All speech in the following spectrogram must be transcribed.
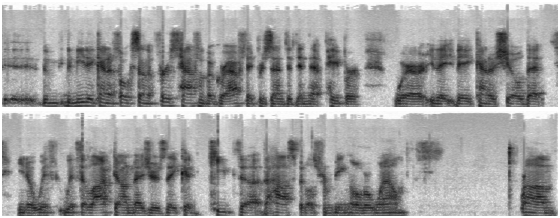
the, the, media kind of focused on the first half of a graph they presented in that paper, where they, they kind of showed that you know with with the lockdown measures they could keep the the hospitals from being overwhelmed. Um,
